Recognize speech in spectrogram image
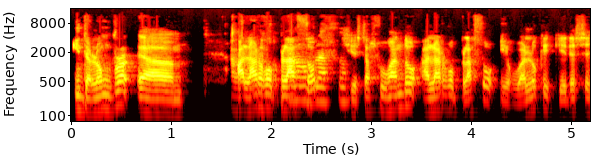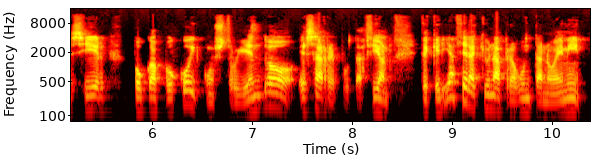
in the long run, a largo plazo, si estás jugando a largo plazo, igual lo que quieres es ir poco a poco y construyendo esa reputación. Te quería hacer aquí una pregunta, Noemí.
